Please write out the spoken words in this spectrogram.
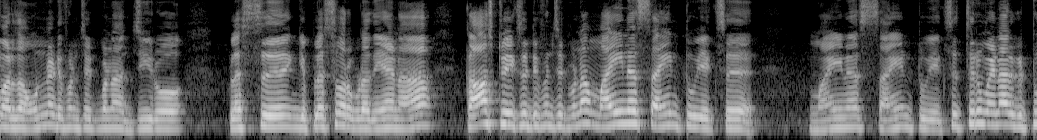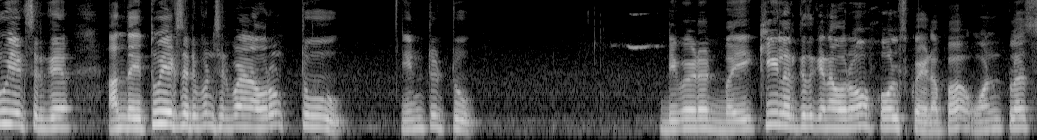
மாதிரி தான் ஒன்றை டிஃபரன்ஷியேட் பண்ணால் ஜீரோ ப்ளஸ்ஸு இங்கே ப்ளஸ் வரக்கூடாது. ஏன்னா காஸ் டூ எக்ஸை டிஃபரன்ஷியேட் பண்ணால் minus sine two x minus sine two x திரும்ப என்ன இருக்குது டூ எக்ஸ் இருக்குது அந்த டூ எக்ஸை டிஃபரன்ஷியேட் பண்ணால் என்ன வரும்? Two into two divided by கீழே இருக்கிறதுக்கு என்ன வரும்? ஹோல் ஸ்கொயர்ட் அப்போ one plus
